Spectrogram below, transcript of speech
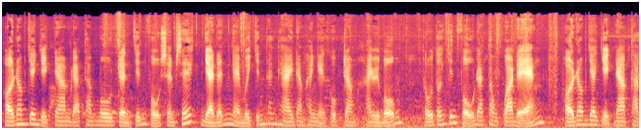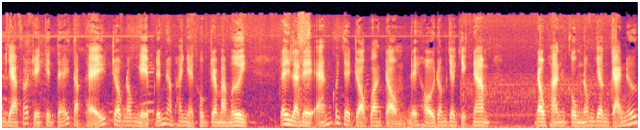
Hội Nông dân Việt Nam đã tham mưu trình chính phủ xem xét và đến ngày 19 tháng 2 năm 2024, Thủ tướng Chính phủ đã thông qua đề án Hội Nông dân Việt Nam tham gia phát triển kinh tế tập thể trong nông nghiệp đến năm 2030. Đây là đề án có vai trò quan trọng để Hội Nông dân Việt Nam đồng hành cùng nông dân cả nước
